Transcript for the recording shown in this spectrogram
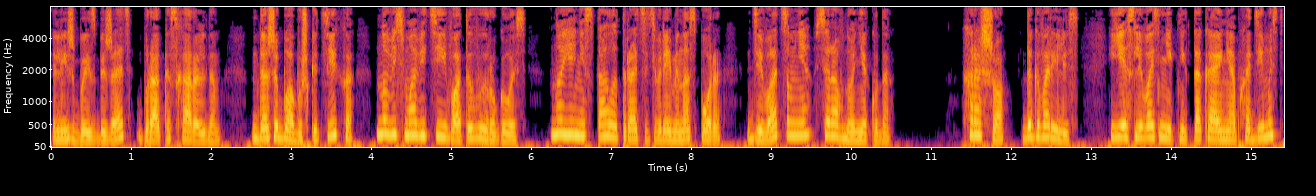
лишь бы избежать брака с Харальдом. Даже бабушка тихо, но весьма витиевато выругалась, но я не стала тратить время на споры, деваться мне все равно некуда. Хорошо, договорились. Если возникнет такая необходимость,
